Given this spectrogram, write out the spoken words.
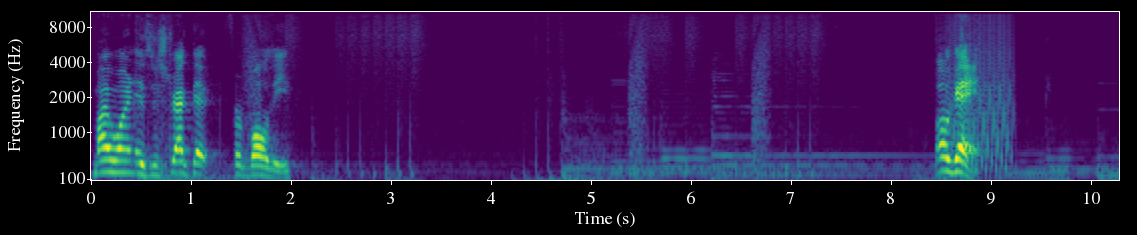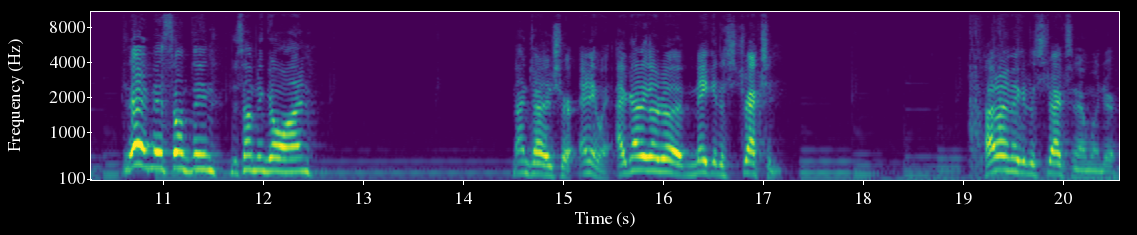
my one is distracted for Baldy. Okay. Did I miss something? Did something go on? Not entirely sure. Anyway, I gotta go to make a distraction. How do I make a distraction, I wonder?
